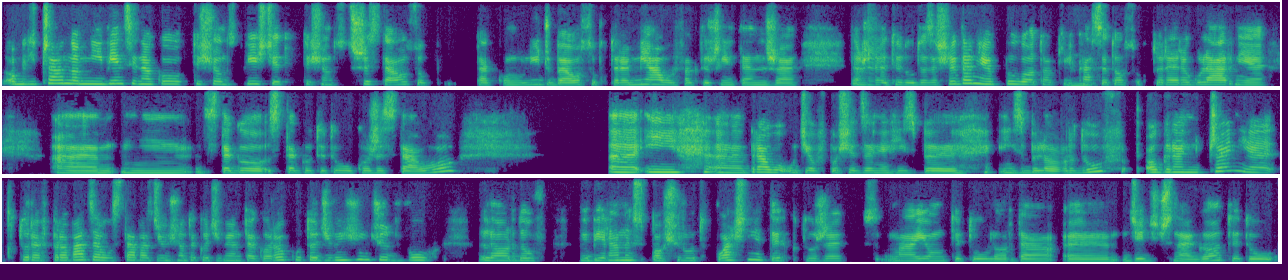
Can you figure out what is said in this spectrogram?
obliczano mniej więcej na około 1200-1300 osób, taką liczbę osób, które miały faktycznie tenże, tenże tytuł do zasiadania. Było to kilkaset osób, które regularnie z tego, z tego tytułu korzystało. E, i e, brało udział w posiedzeniach Izby, Izby Lordów. Ograniczenie, które wprowadza ustawa z 1999 roku, to 92 lordów wybieranych spośród właśnie tych, którzy mają tytuł lorda e, dziedzicznego, tytuł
